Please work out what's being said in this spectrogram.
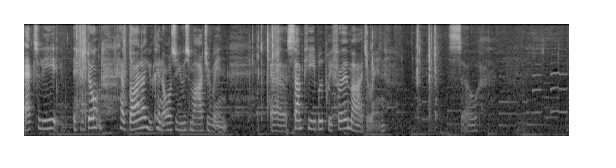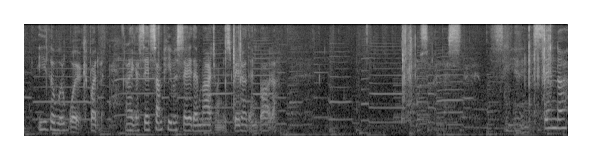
Actually, if you don't have butter, you can also use margarine. Uh, some people prefer margarine. So either will work, but like I said, some people say that margarine is better than butter. So let's see it in the center.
